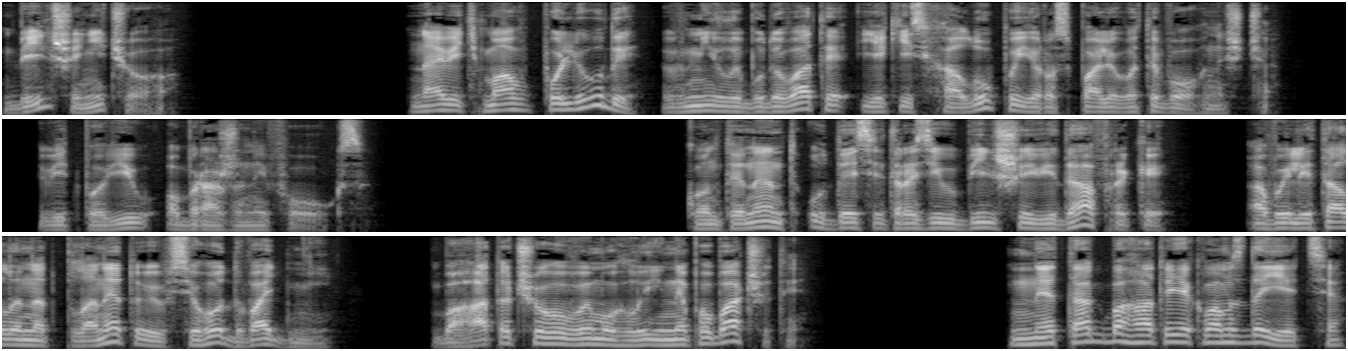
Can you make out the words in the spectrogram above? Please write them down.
Більше нічого. Навіть мавполюди вміли будувати якісь халупи і розпалювати вогнища, відповів ображений Фоукс. Континент у десять разів більший від Африки, а ви літали над планетою всього два дні. Багато чого ви могли й не побачити. Не так багато, як вам здається,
